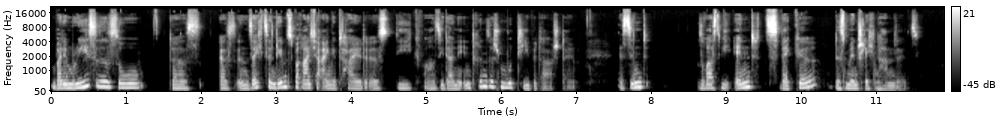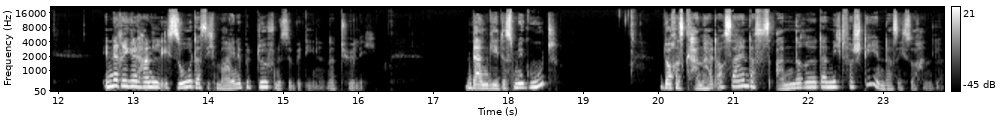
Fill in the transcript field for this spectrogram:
Bei dem Reese ist es so, dass es in 16 Lebensbereiche eingeteilt ist, die quasi deine intrinsischen Motive darstellen. Es sind sowas wie Endzwecke des menschlichen Handelns. In der Regel handle ich so, dass ich meine Bedürfnisse bediene, natürlich dann geht es mir gut. Doch es kann halt auch sein, dass es andere dann nicht verstehen, dass ich so handle.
